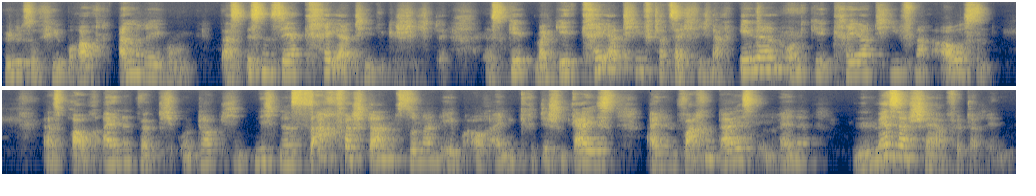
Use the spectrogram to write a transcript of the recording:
Philosophie braucht Anregungen. Das ist eine sehr kreative Geschichte. Es geht, man geht kreativ tatsächlich nach innen und geht kreativ nach außen. Das braucht einen wirklich unglaublichen, nicht nur Sachverstand, sondern eben auch einen kritischen Geist, einen wachen Geist und eine Messerschärfe darin.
